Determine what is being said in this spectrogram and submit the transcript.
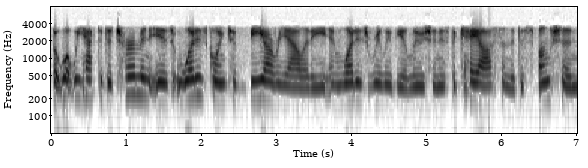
But what we have to determine is what is going to be our reality and what is really the illusion. Is the chaos and the dysfunction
